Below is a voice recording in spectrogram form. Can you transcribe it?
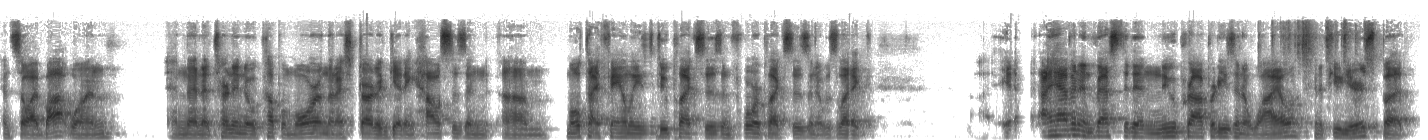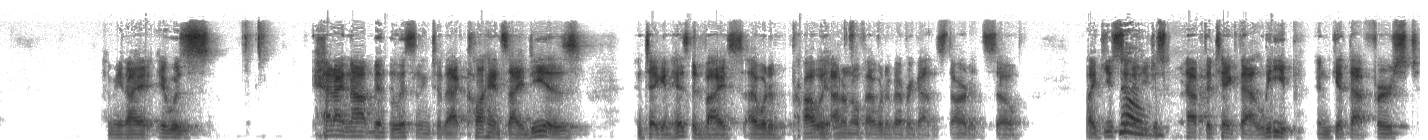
and so I bought one. And then it turned into a couple more, and then I started getting houses and um, multifamilies, duplexes, and fourplexes, and it was like I haven't invested in new properties in a while, in a few years, but I mean, I it was had I not been listening to that client's ideas and taken his advice, I would have probably, I don't know if I would have ever gotten started. So, like you said, no. you just have to take that leap and get that first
